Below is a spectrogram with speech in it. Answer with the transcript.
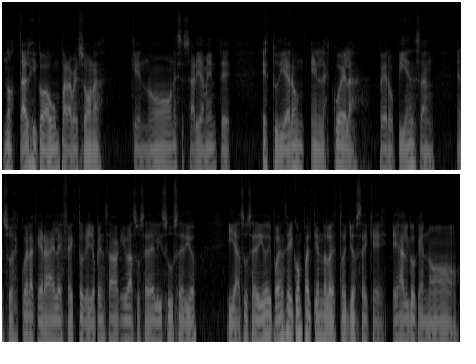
nostálgico aún para personas que no necesariamente estudiaron en la escuela, pero piensan en sus escuelas que era el efecto que yo pensaba que iba a suceder y sucedió y ha sucedido y pueden seguir compartiéndolo. Esto yo sé que es algo que no,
